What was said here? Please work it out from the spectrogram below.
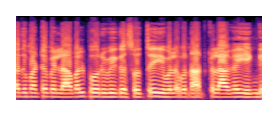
அது மட்டும் இல்லாமல் பூர்வீக சொத்து இவ்வளவு நாட்களாக எங்க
